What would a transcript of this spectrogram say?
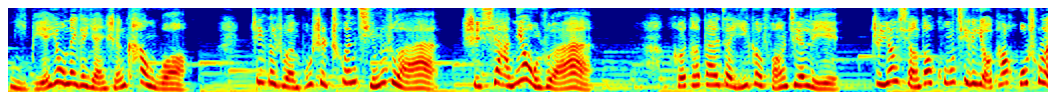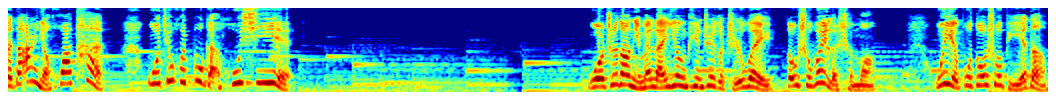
你别用那个眼神看我，这个软不是春情软。是吓尿软，和他待在一个房间里，只要想到空气里有他呼出来的二氧化碳，我就会不敢呼吸。我知道你们来应聘这个职位都是为了什么，我也不多说别的，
